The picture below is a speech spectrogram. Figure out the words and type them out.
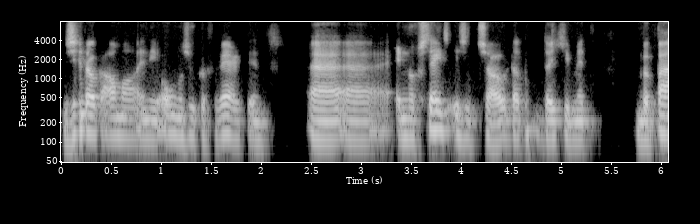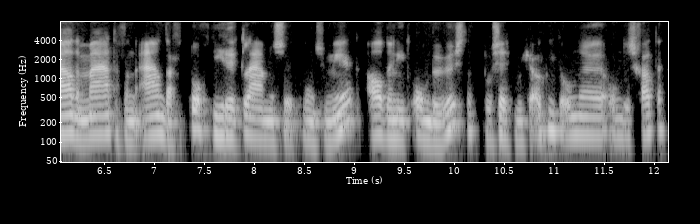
zit ook allemaal in die onderzoeken verwerkt. En uh, en nog steeds is het zo dat, dat je met bepaalde mate van aandacht toch die reclames consumeert. Al dan niet onbewust. Dat proces moet je ook niet on, onderschatten.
